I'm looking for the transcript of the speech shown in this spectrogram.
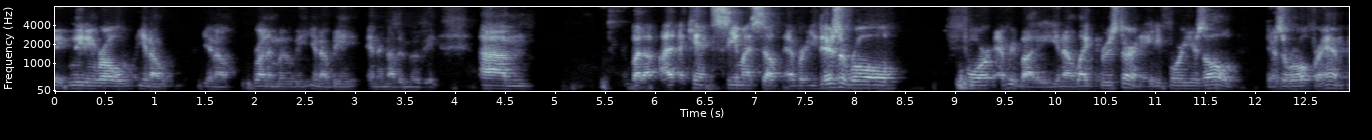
big leading role, you know, you know, run a movie, you know, be in another movie. Um, but I, I can't see myself ever. There's a role for everybody, you know, like Bruce Dern, 84 years old. There's a role for him.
